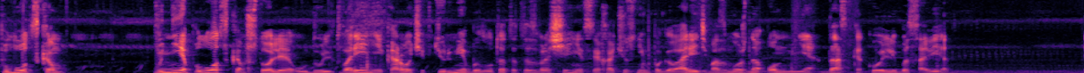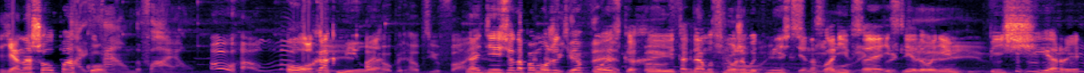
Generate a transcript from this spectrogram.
плотском, вне плотском, что ли, удовлетворении. Короче, в тюрьме был вот этот извращенец, я хочу с ним поговорить. Возможно, он мне даст какой-либо совет. Я нашел папку. О, как мило. Надеюсь, она поможет тебе в поисках, и тогда мы сможем быть вместе, насладиться исследованием пещеры.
